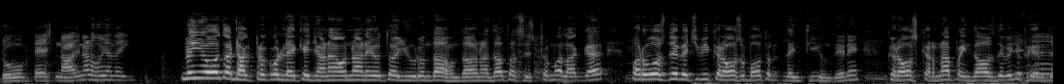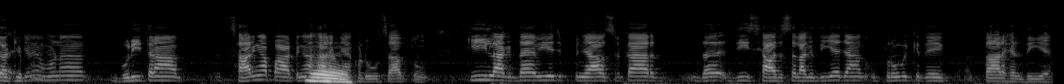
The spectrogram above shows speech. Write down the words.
ਡੋਪ ਟੈਸਟ ਨਾਲ ਦੀ ਨਾਲ ਹੋ ਜਾਂਦਾ ਜੀ? ਨਹੀਂ ਉਹ ਤਾਂ ਡਾਕਟਰ ਕੋਲ ਲੈ ਕੇ ਜਾਣਾ ਉਹਨਾਂ ਨੇ ਉਹ ਤਾਂ ਯੂਰਨ ਦਾ ਹੁੰਦਾ ਉਹਨਾਂ ਦਾ ਤਾਂ ਸਿਸਟਮ ਅਲੱਗ ਹੈ ਪਰ ਉਸ ਦੇ ਵਿੱਚ ਵੀ ਕ੍ਰਾਸ ਬਹੁਤ ਲੈਂਥੀ ਹੁੰਦੇ ਨੇ ਕ੍ਰਾਸ ਕਰਨਾ ਪੈਂਦਾ ਉਸ ਦੇ ਵਿੱਚ ਫਿਰ ਜਾ ਕੇ ਜਿਵੇਂ ਹੁਣ ਬੁਰੀ ਤਰ੍ਹਾਂ ਸਾਰੀਆਂ ਪਾਰਟੀਆਂ ਹਾਰ ਗਈਆਂ ਖੰਡੂਰ ਸਾਹਿਬ ਤੋਂ ਕੀ ਲੱਗਦਾ ਹੈ ਵੀ ਇਹ 'ਚ ਪੰਜਾਬ ਸਰਕਾਰ ਦਾ ਦੀ ਸਾਜ਼ਿਸ਼ ਲੱਗਦੀ ਹੈ ਜਾਂ ਉੱਪਰੋਂ ਵੀ ਕਿਤੇ ਤਾਰ ਹਿਲਦੀ ਹੈ।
